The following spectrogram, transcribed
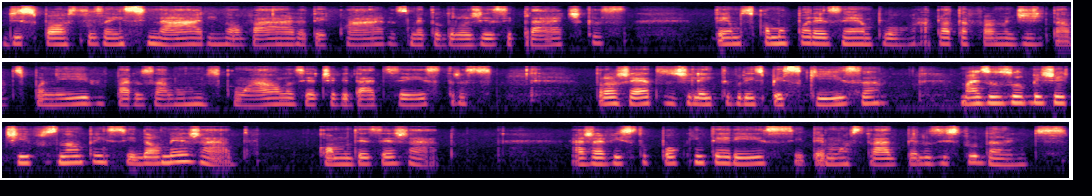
dispostos a ensinar, inovar, adequar as metodologias e práticas. Temos como, por exemplo, a plataforma digital disponível para os alunos com aulas e atividades extras, projetos de leitura e pesquisa, mas os objetivos não têm sido almejados como desejado haja visto pouco interesse demonstrado pelos estudantes.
